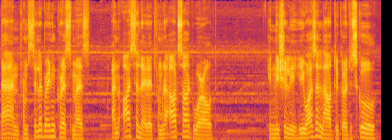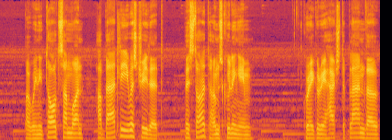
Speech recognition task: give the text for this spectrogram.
banned from celebrating Christmas, and isolated from the outside world. Initially, he was allowed to go to school, but when he told someone how badly he was treated, they started homeschooling him. Gregory hatched a plan, though,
